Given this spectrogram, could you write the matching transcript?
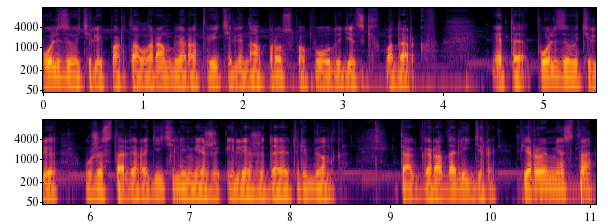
пользователей портала Рамблер ответили на опрос по поводу детских подарков. Это пользователи уже стали родителями или ожидают ребенка. Итак, города-лидеры. Первое место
